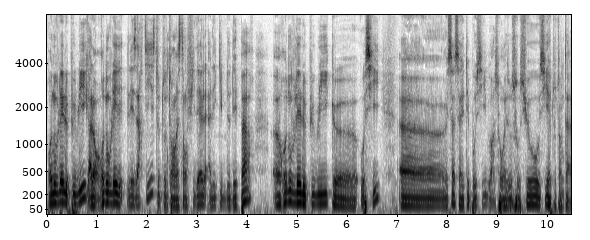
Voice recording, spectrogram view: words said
renouveler le public, alors renouveler les artistes tout en restant fidèle à l'équipe de départ, euh, renouveler le public euh, aussi. Euh, ça, ça a été possible grâce aux réseaux sociaux aussi, à tout un tas,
